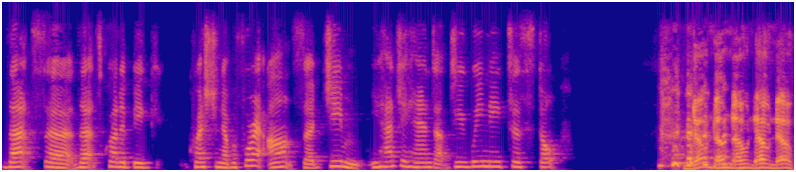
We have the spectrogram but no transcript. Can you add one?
that's, uh, that's quite a big question. Now, before I answer, Jim, you had your hand up. Do we need to stop? no, no, no, no, no,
